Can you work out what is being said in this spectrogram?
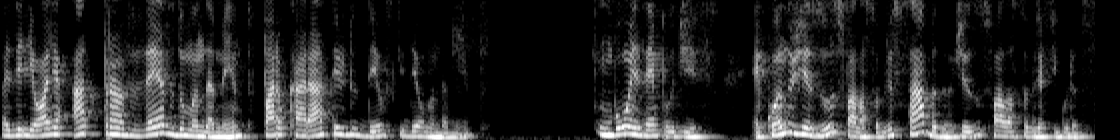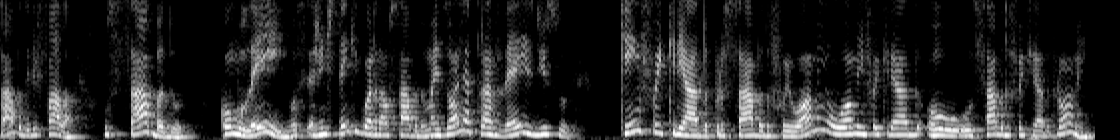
mas ele olha através do mandamento para o caráter do Deus que deu o mandamento. Um bom exemplo disso é quando Jesus fala sobre o sábado. Jesus fala sobre a figura do sábado, ele fala: o sábado, como lei, você, a gente tem que guardar o sábado, mas olha através disso quem foi criado para o sábado foi o homem ou o homem foi criado ou o sábado foi criado para o homem?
